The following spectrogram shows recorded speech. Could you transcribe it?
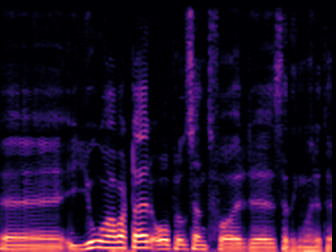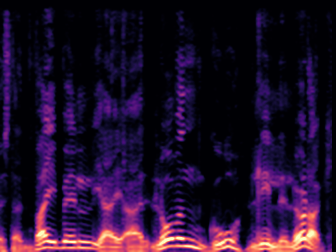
Uh, jo har vært der. Og produsent for sendingen vår heter Øystein Weibel. Jeg er Loven. God lille lørdag.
